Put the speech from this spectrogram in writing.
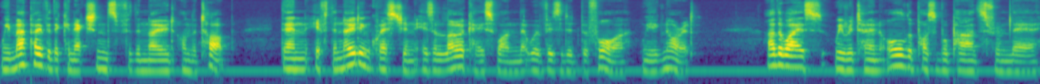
We map over the connections for the node on the top, then if the node in question is a lowercase one that we've visited before, we ignore it. Otherwise, we return all the possible paths from there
